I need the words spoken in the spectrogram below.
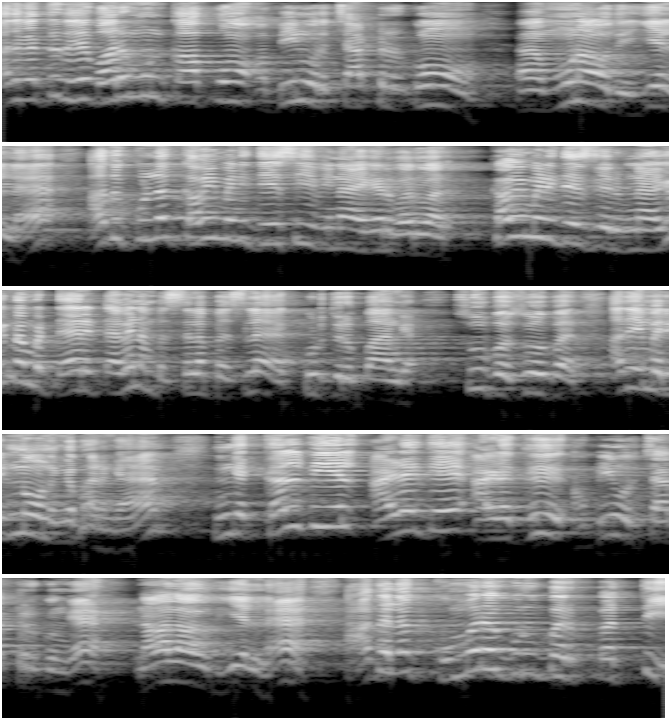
அதுக்கடுத்தது வருமுன் காப்போம் அப்படின்னு ஒரு சாப்டர் இருக்கும். மூணாவது இயல்ல. அதுக்குள்ள கவிமணி தேசிய விநாயகர் வருவார். கவிமணி தேசிய விநாயகர் நம்ம டைரெக்டாகவே நம்ம சிலபஸில் கொடுத்துருப்பாங்க. சூப்பர் சூப்பர் அதே மாதிரி இன்னொன்றுங்க பாருங்க. இங்கே கல்வியல் அழகே அழகு அப்படின்னு ஒரு சாப்டர் இருக்குங்க. நாலாவது இயல்ல. அதில் குமரகுருபர் பற்றி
